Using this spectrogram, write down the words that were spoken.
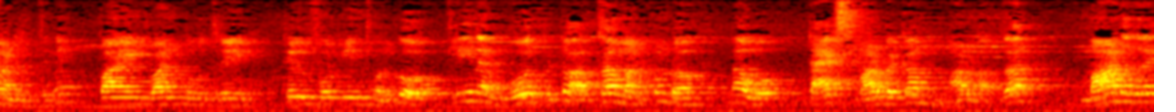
ಮಾಡಿರ್ತೀನಿ. Point one two three till fourteenth ವರ್ಗು ಕ್ಲೀನ್ ಆಗಿ ಓದ್ಬಿಟ್ಟು ಅರ್ಥ ಮಾಡಿಕೊಂಡು ನಾವು ಟ್ಯಾಕ್ಸ್ ಮಾಡ್ಬೇಕಾ ಮಾಡಬಾರ್ದ? ಮಾಡಿದ್ರೆ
